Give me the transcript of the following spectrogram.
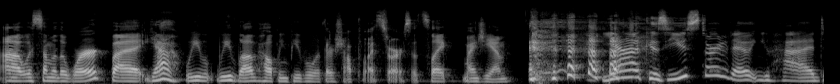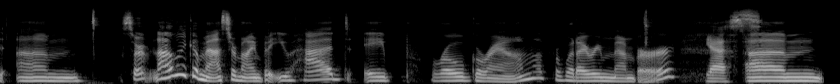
uh, with some of the work. But yeah, we we love helping people with their Shopify stores. It's like my GM. yeah, because you started out, you had um sort of not like a mastermind, but you had a program for what I remember. Yes. Um,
